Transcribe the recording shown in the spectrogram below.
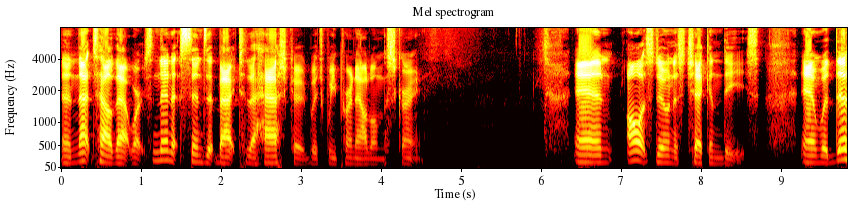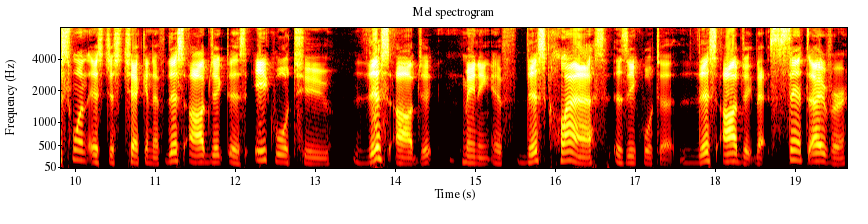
And that's how that works. And then it sends it back to the hash code, which we print out on the screen. And all it's doing is checking these. And with this one, it's just checking if this object is equal to this object, meaning if this class is equal to this object that's sent over,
